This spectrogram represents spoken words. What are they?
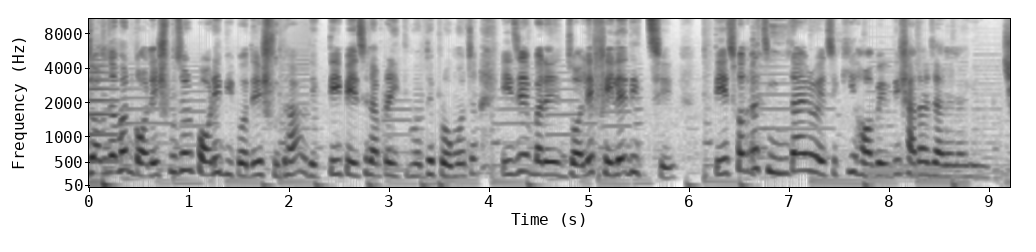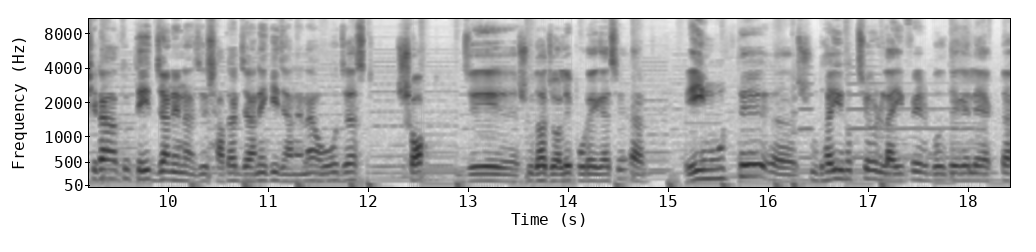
জমজমাট গণেশ পুজোর পরই বিপদের সুধা। দেখতেই পেয়েছেন আপনারা ইতিমধ্যে প্রোমোটা। এই যে মানে জলে ফেলে দিচ্ছে। তেজ কতটা চিন্তায় রয়েছে? কি হবে? যদি সাঁতার জানে না কিন্তু। সেটা তো তেজ জানে না, যে সাঁতার জানে কি জানে না। ও জাস্ট শক যে সুধা জলে পড়ে গেছে। আর এই মুহূর্তে সুধাই হচ্ছে ওর লাইফের বলতে গেলে একটা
